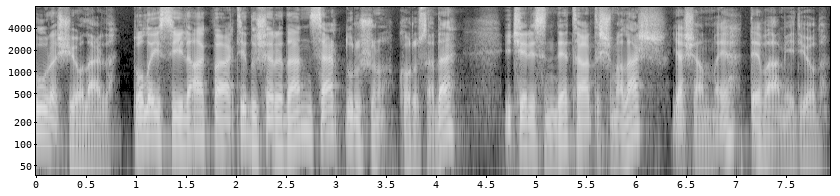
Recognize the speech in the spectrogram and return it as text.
uğraşıyorlardı. Dolayısıyla AK Parti dışarıdan sert duruşunu korusa da içerisinde tartışmalar yaşanmaya devam ediyordu.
